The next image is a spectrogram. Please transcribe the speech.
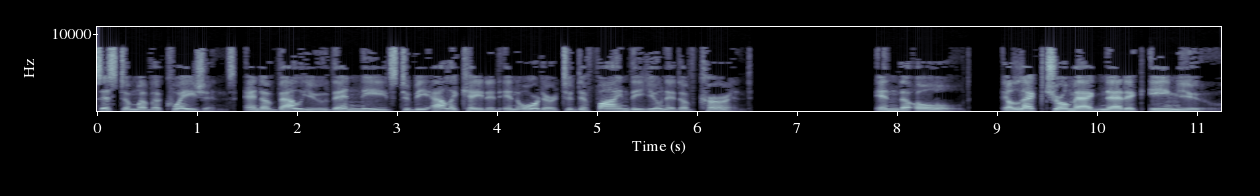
system of equations, and a value then needs to be allocated in order to define the unit of current. In the old electromagnetic EMU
